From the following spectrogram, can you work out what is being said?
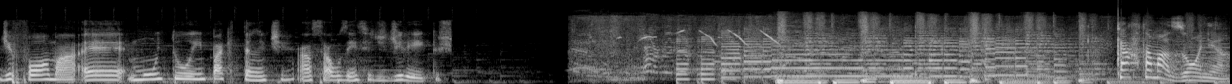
de forma é, muito impactante, essa ausência de direitos. Carta Amazônia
